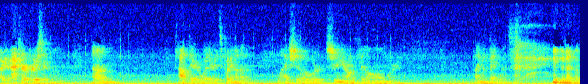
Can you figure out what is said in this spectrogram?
are you an actor or producer? Um, out there, whether it's putting on a live show or shooting your own film or playing with penguins, you know.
